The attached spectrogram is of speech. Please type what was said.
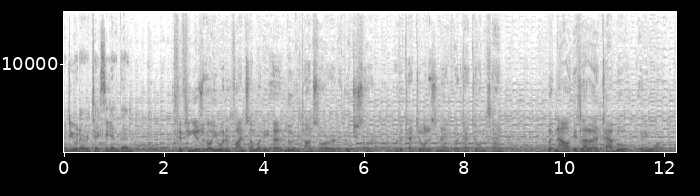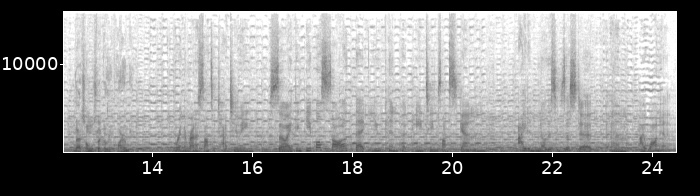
I do whatever it takes to get it done. 15 years ago, you wouldn't find somebody at Louis Vuitton store or the Gucci store with a tattoo on his neck or a tattoo on his hand. But now it's not a taboo anymore. That's almost like a requirement. We're in the renaissance of tattooing. So I think people saw that you can put paintings on skin. I didn't know this existed and I want it.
